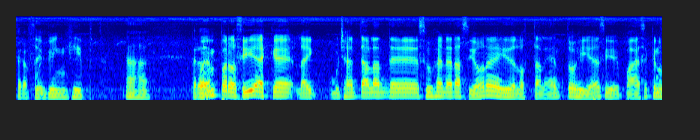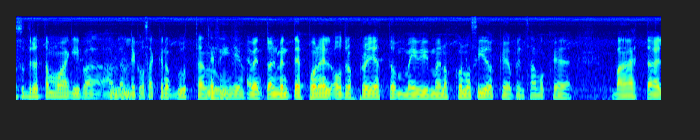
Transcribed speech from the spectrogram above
Pero Soy bien hip. Ajá. Pero Pero, pero sí, es que like, mucha gente habla de sus generaciones y de los talentos y eso. Y parece que nosotros estamos aquí para hablar de cosas que nos gustan. y Definitivo. eventualmente exponer otros proyectos, maybe menos conocidos, que pensamos que van a estar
